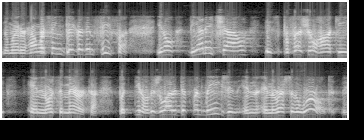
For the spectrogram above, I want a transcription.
No matter how much. Nothing bigger than FIFA. You know, the NHL is professional hockey in North America, but you know, there's a lot of different leagues in in, in the rest of the world. The,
